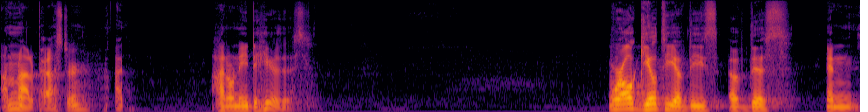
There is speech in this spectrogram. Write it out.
I'm not a pastor. I, I don't need to hear this. We're all guilty of these of this in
